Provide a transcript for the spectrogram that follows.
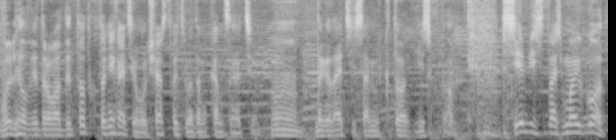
Вылил ведро воды тот, кто не хотел участвовать в этом концерте. Догадайтесь сами, кто есть кто. 78 год.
